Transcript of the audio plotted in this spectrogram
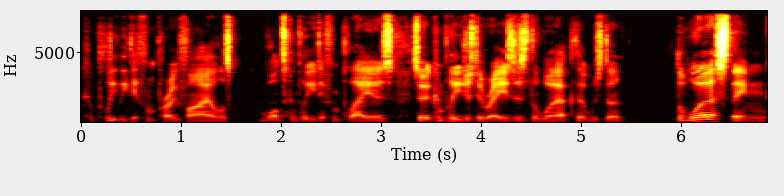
completely different profiles wants completely different players so it completely just erases the work that was done the worst thing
